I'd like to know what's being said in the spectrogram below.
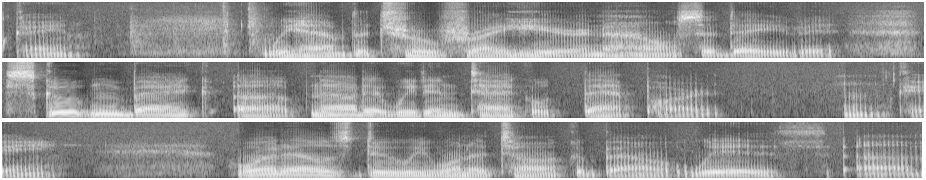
Okay. We have the truth right here in the house of David. Scooting back up, now that we didn't tackle that part, okay. What else do we want to talk about with um,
